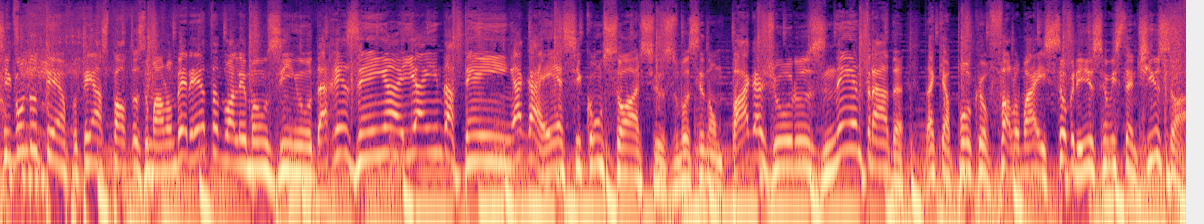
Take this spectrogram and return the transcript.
Segundo tempo, tem as pautas do Marlon Beretta, do alemãozinho da resenha e ainda tem HS Consórcios. Você não paga juros nem entrada. Daqui a pouco eu falo mais sobre isso em um instantinho só.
